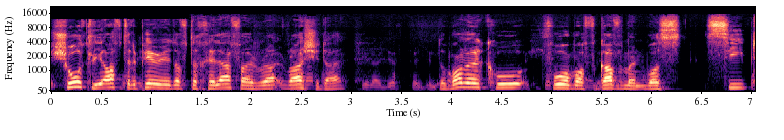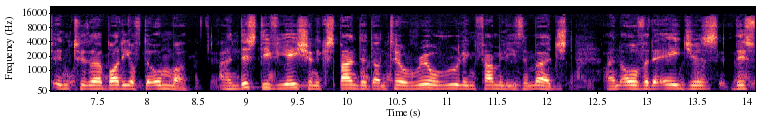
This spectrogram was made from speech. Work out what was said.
shortly after the period of the Khilafah Rashida, the monarchical form of government was seeped into the body of the Ummah, and this deviation expanded until real ruling families emerged, and over the ages, this,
